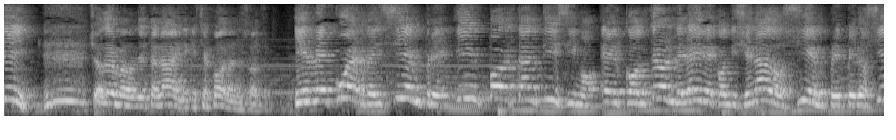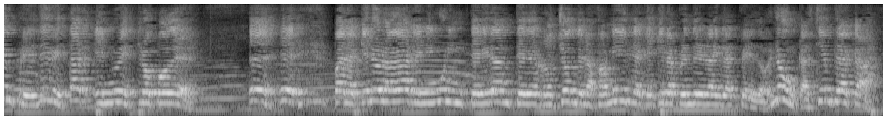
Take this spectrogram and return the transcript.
Sí, yo duermo donde está el aire, que se joda nosotros. Y recuerden siempre, importantísimo, el control del aire acondicionado siempre, pero siempre debe estar en nuestro poder. Para que no lo agarre ningún integrante de rochón de la familia que quiera prender el aire al pedo. Nunca, siempre acá.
